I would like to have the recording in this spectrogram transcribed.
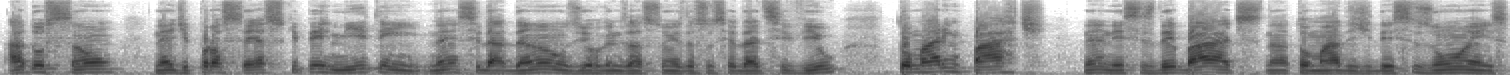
adoção né, de processos que permitem né, cidadãos e organizações da sociedade civil tomarem parte né, nesses debates, na tomada de decisões,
